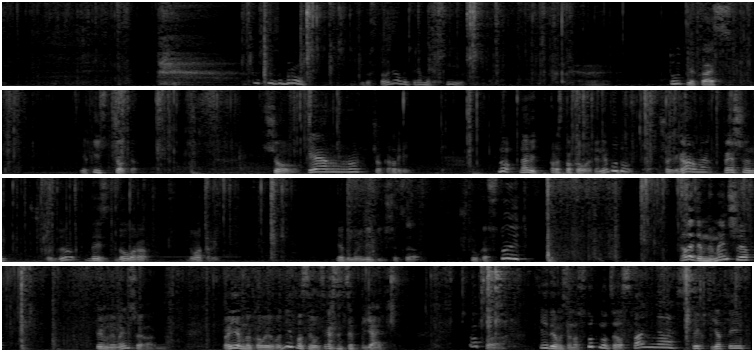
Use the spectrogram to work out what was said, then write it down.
Хтось не забрав. Доставляли прямо в Київ. Тут якась. Якийсь чокер. Чокер. Чокер такий. Ну, навіть розпаковувати не буду. Щось гарне, фешн. Десь долара 2-3. Я думаю, не більше ця штука стоїть. Але тим не менше, тим не менше гарно. Приємно, коли в одній посилці, це 5. Опа. І дивимося наступну, це остання з цих п'яти.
